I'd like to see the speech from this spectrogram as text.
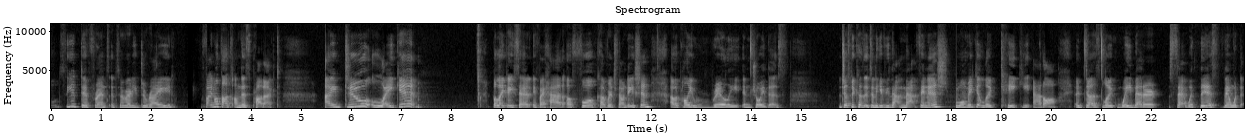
Don't see a difference. It's already dried. Final thoughts on this product. I do like it. But like I said, if I had a full coverage foundation, I would probably really enjoy this just because it's going to give you that matte finish. It won't make it look cakey at all. It does look way better set with this than with the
